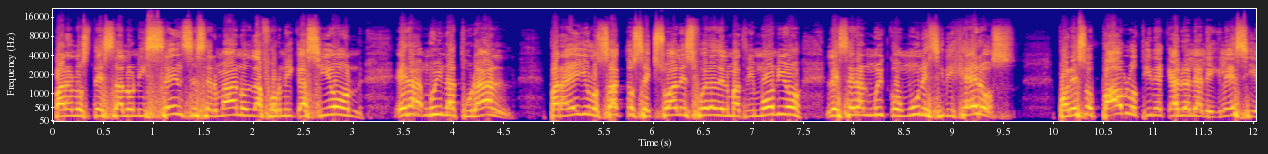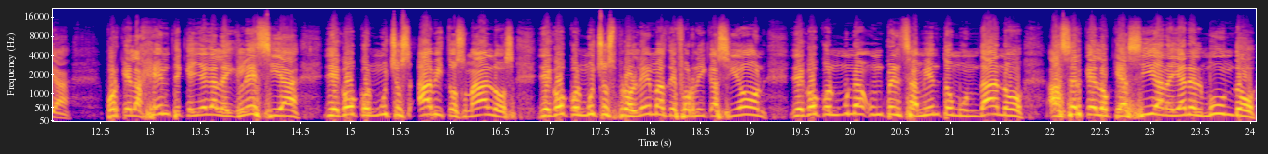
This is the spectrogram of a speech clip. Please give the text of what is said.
Para los tesalonicenses, hermanos, la fornicación era muy natural. Para ellos los actos sexuales fuera del matrimonio les eran muy comunes y ligeros. Por eso Pablo tiene que hablarle a la iglesia. Porque la gente que llega a la iglesia llegó con muchos hábitos malos, llegó con muchos problemas de fornicación, llegó con un pensamiento mundano acerca de lo que hacían allá en el mundo.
